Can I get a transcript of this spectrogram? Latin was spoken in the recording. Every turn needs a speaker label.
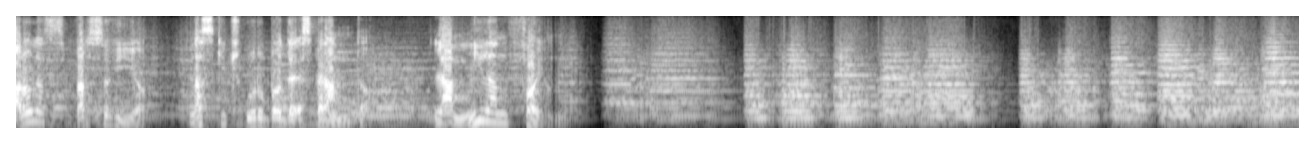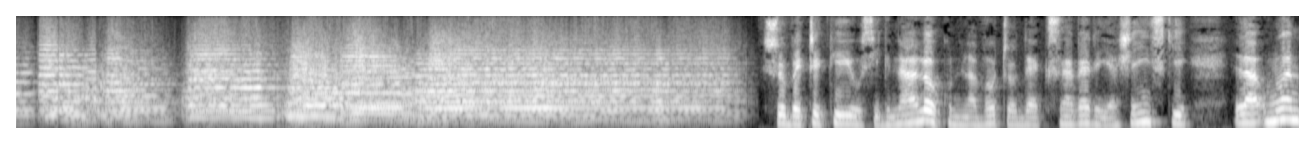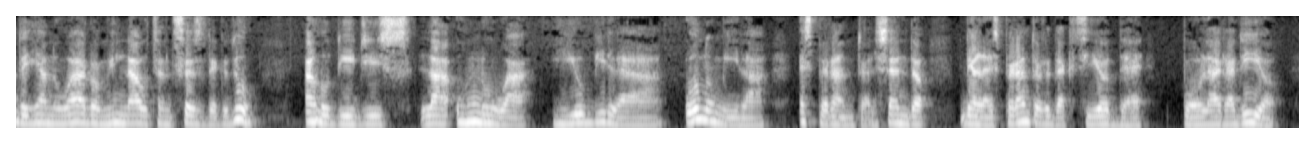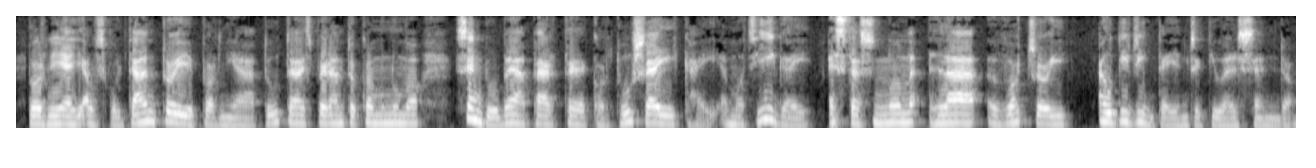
Speaker 1: Parolas Varsovio, naskic urbo de Esperanto, la Milan Fojon.
Speaker 2: Sube tiu signalo, cun la vocio de Xaver Jashinski, la 1 de januaro 1962, audigis la unua jubilea unumila Esperanto elsendo de la Esperanto redakcio de Pola Radio. Por niei auscultantoi, por nia tuta Esperanto-komunumo, sendube aparte cortusei cae emociigaj estas nun la vocioi audiginte en ĉi el sendo.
